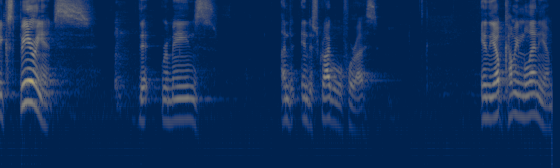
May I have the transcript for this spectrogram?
experience that remains indescribable for us. In the upcoming millennium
